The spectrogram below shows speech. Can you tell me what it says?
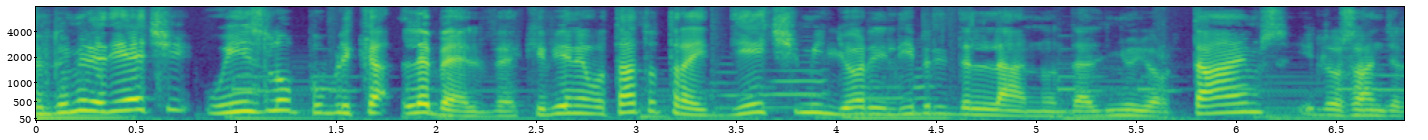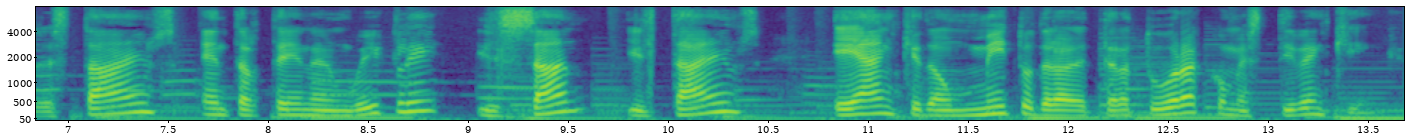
Nel 2010 Winslow pubblica Le Belve, che viene votato tra i 10 migliori libri dell'anno dal New York Times, il Los Angeles Times, Entertainment Weekly, il Sun, il Times e anche da un mito della letteratura come Stephen King.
